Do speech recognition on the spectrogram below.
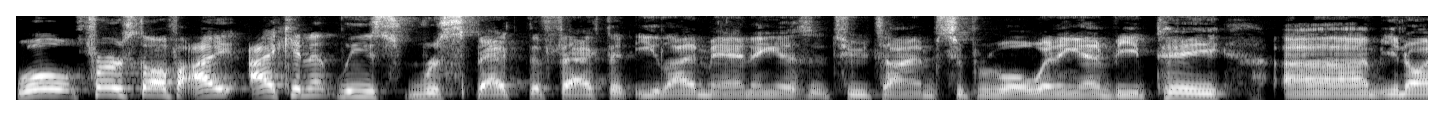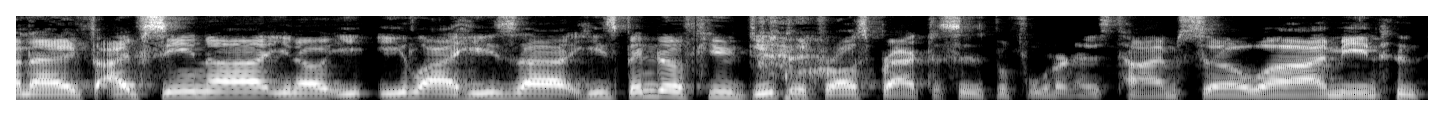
Well, first off, I, I can at least respect the fact that Eli Manning is a two time Super Bowl winning MVP. Um, you know, and I've I've seen uh, you know e- Eli he's uh, he's been to a few Duke lacrosse practices before in his time. So uh, I mean,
